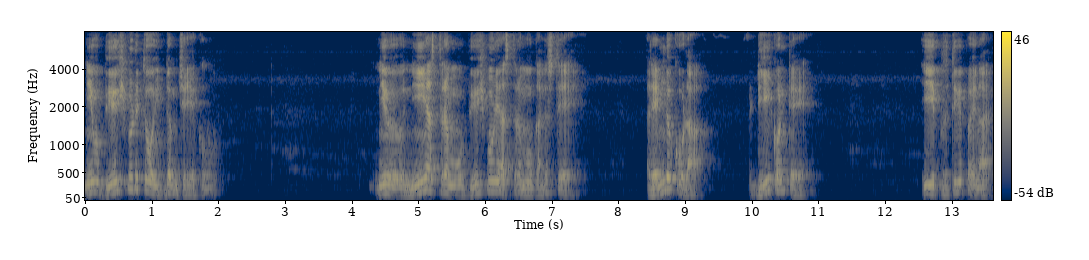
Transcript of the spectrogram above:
నీవు భీష్ముడితో యుద్ధం చేయకు. నీవు నీ అస్త్రము భీష్ముడి అస్త్రము కలిస్తే రెండు కూడా ఢీకొంటే ఈ పృథివీపైన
